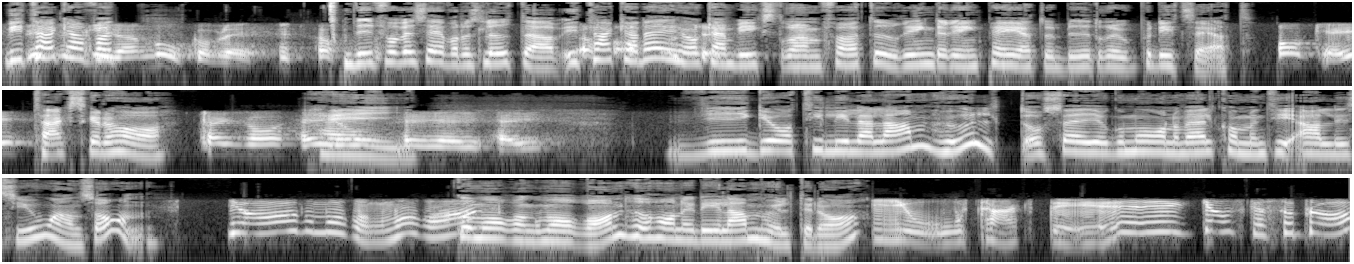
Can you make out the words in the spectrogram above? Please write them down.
Vi tackar för en bok om det. Vi får väl se vad det slutar. Vi tackar dig okay. Håkan Wikström för att du ringde Ring P1 och bidrog på ditt sätt. Okej. Okay. Tack ska du ha. Tack så. Hej. Hej. hej, hej, hej. Vi går till Lilla Lammhult och säger god morgon och välkommen till Alice Johansson. Ja, god morgon, god morgon. God morgon, god morgon. Hur har ni det i Lammhult idag? Jo, tack. Det är ganska så bra.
